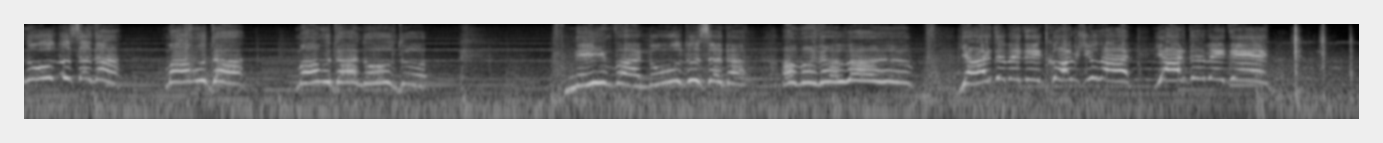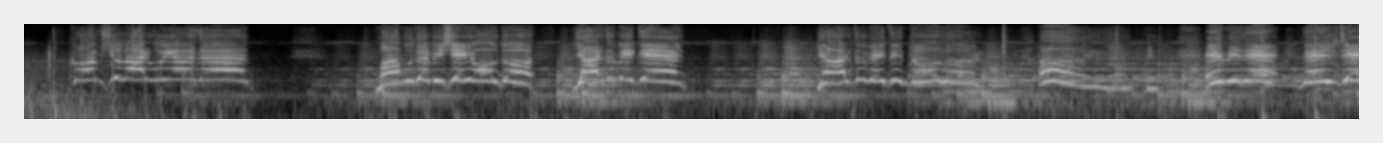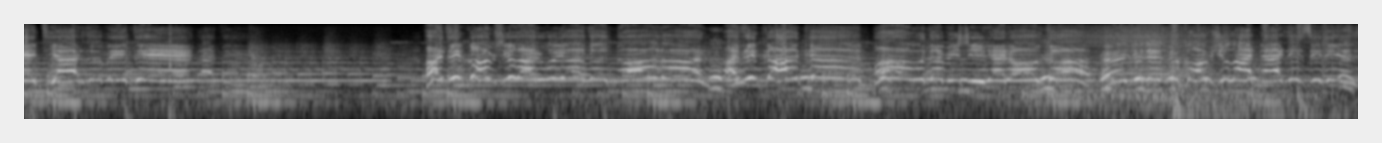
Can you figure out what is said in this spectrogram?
Ne oldu sana? Mahmuda! Mahmuda ne oldu? Neyin var? Ne oldu sana? Aman Allah'ım! Yardım edin komşular! Yardım edin! Komşular uyanın! Mahmuda bir şey oldu! Yardım edin! Yardım edin ne olur! Ay! Emine, Necdet yardım edin! Hadi! Hadi komşular uyanın ne olur. Hadi kalkın. Mahmut'a bir şeyler oldu. Öldünüz mü komşular neredesiniz?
